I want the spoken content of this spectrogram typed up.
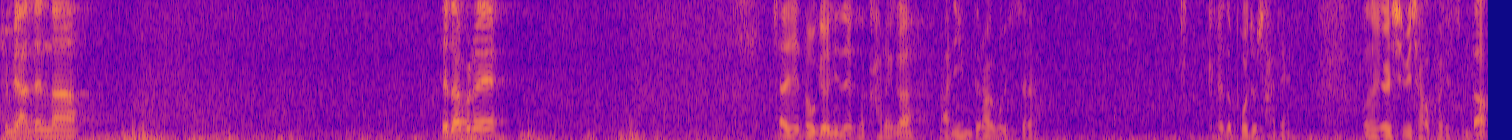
준비 안 됐나? 대답을 해. 자 이제 노견이 돼서 카레가 많이 힘들어하고 있어요. 그래도 보조 잘해. 오늘 열심히 작업하겠습니다.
